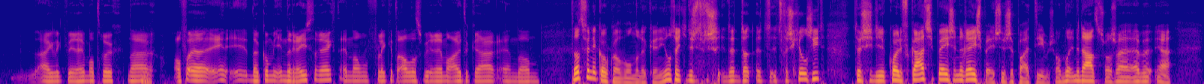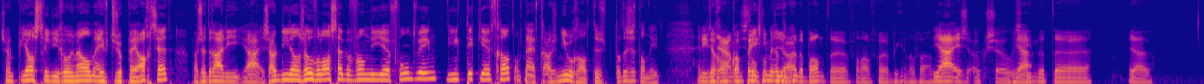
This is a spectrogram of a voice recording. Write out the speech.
eigenlijk weer helemaal terug naar Ja. Of eh, in- in- dan kom je in de race terecht en dan flikkert alles weer helemaal uit elkaar. En dan... Dat vind ik ook wel wonderlijk, eh, Niels. Dat je dus het vers- dat, dat het, het verschil ziet tussen de kwalificatiepace en de race pace tussen een paar teams. Want inderdaad, zoals wij hebben, ja, zo'n Piastri die gewoon wel hem eventjes op P8 zet. Maar zodra die, ja, zou die dan zoveel last hebben van die eh, frontwing die een tikje heeft gehad? Of nee, hij heeft trouwens een nieuwe gehad, dus dat is het dan niet. En die er ja, gewoon pace stond niet meer in de... harde band eh, vanaf begin af aan. Ja, is ook zo. Ja. Misschien dat, ja,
